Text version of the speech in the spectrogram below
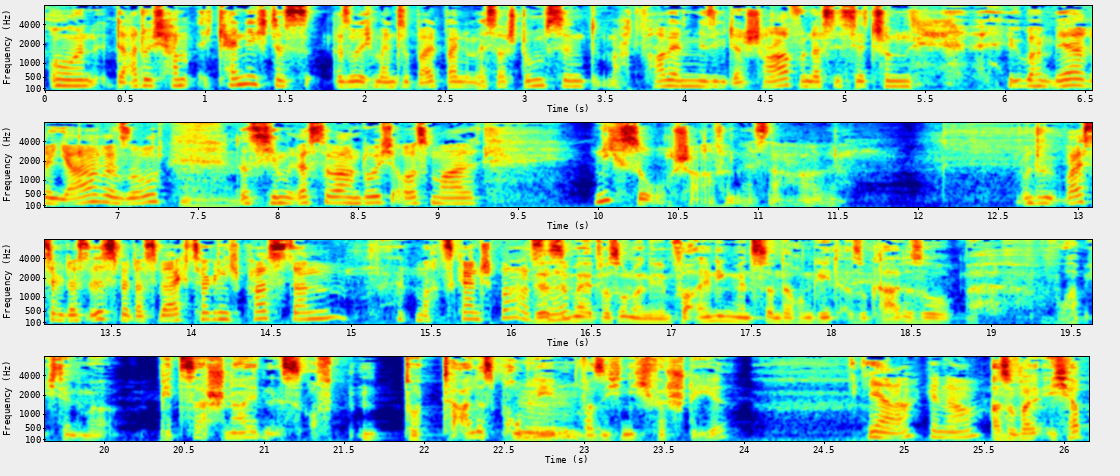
Und dadurch kenne ich das, also ich meine, sobald meine Messer stumpf sind, macht Fabian mir sie wieder scharf und das ist jetzt schon über mehrere Jahre so, mhm. dass ich im Restaurant durchaus mal nicht so scharfe Messer habe. Und du weißt ja, wie das ist, wenn das Werkzeug nicht passt, dann macht es keinen Spaß. Das ist ne? immer etwas unangenehm. Vor allen Dingen, wenn es dann darum geht, also gerade so, wo habe ich denn immer Pizza schneiden ist oft ein totales Problem, mhm. was ich nicht verstehe. Ja, genau. Also weil ich habe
